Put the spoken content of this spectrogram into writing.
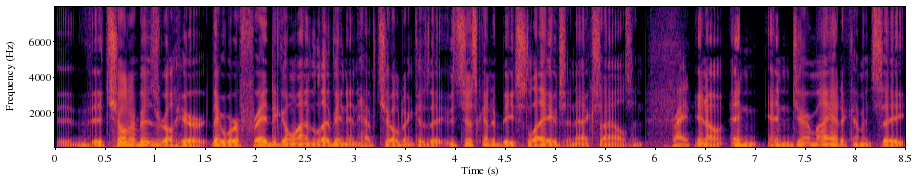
the children of Israel here, they were afraid to go on living and have children because it was just going to be slaves and exiles, and Right. you know. And and Jeremiah had to come and say,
